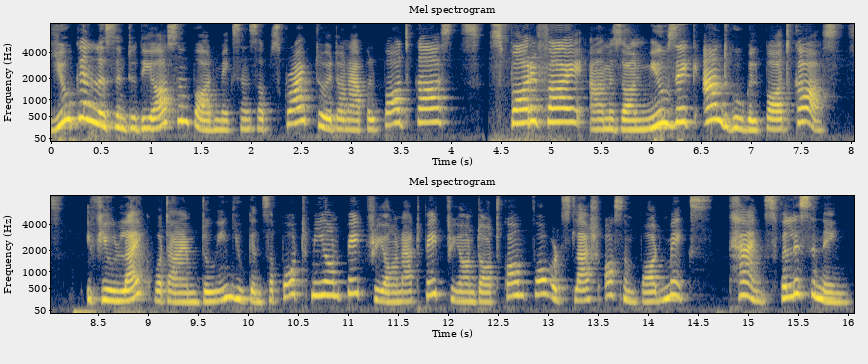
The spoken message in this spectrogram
You can listen to the Awesome Pod Mix and subscribe to it on Apple Podcasts, Spotify, Amazon Music, and Google Podcasts. If you like what I am doing, you can support me on Patreon at patreon.com forward slash awesomepodmix. Thanks for listening.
